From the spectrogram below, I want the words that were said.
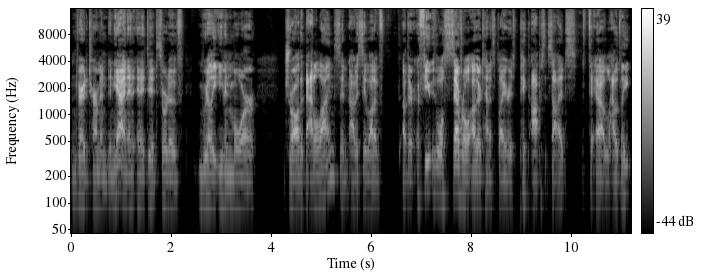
and very determined, and yeah, and, and it did sort of really even more draw the battle lines, and obviously a lot of other, a few, well, several other tennis players picked opposite sides uh, loudly.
